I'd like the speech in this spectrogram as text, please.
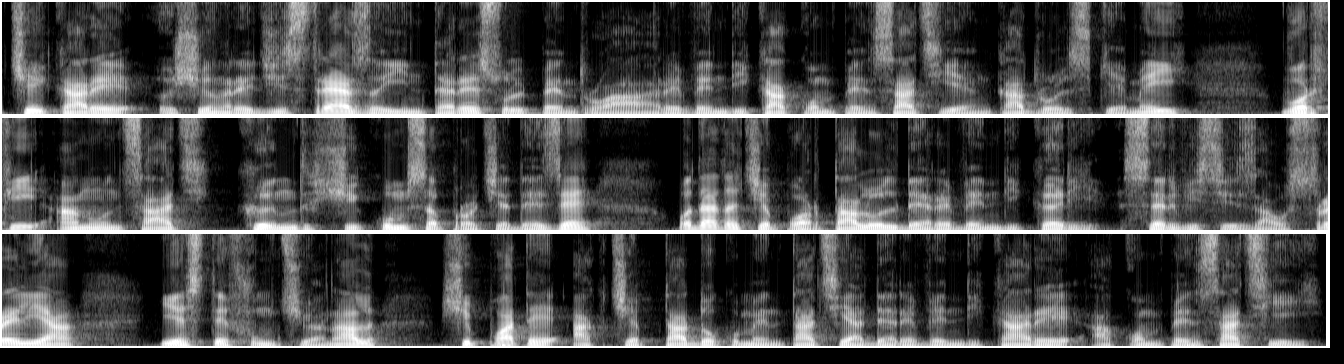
Cei care își înregistrează interesul pentru a revendica compensație în cadrul schemei vor fi anunțați când și cum să procedeze odată ce portalul de revendicări Services Australia este funcțional și poate accepta documentația de revendicare a compensației.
